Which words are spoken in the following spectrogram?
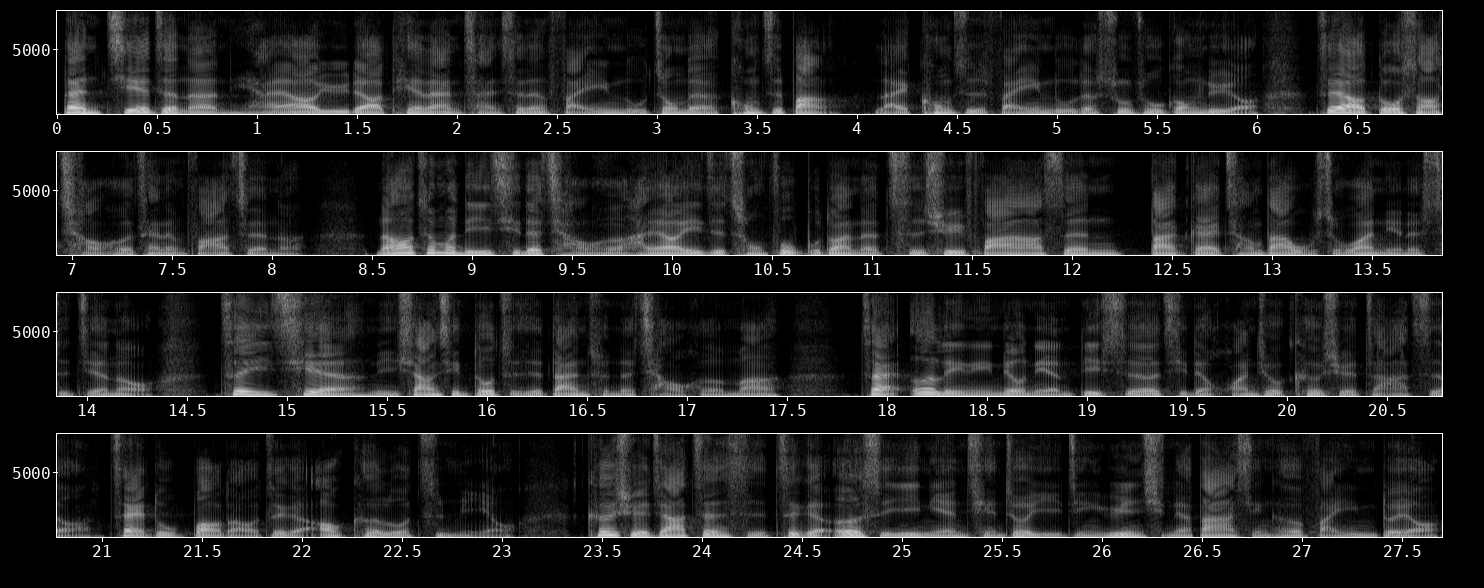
但接着呢，你还要遇到天然产生的反应炉中的控制棒来控制反应炉的输出功率哦，这要多少巧合才能发生呢？然后这么离奇的巧合还要一直重复不断的持续发生，大概长达五十万年的时间哦。这一切你相信都只是单纯的巧合吗？在二零零六年第十二期的《环球科学杂志》哦，再度报道这个奥克洛之谜哦。科学家证实，这个二十亿年前就已经运行的大型核反应堆哦，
